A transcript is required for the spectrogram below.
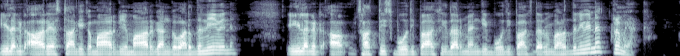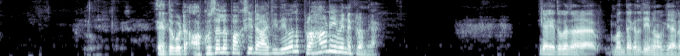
ඊළඟට ආර්ය අෂ්ටාංගික මාර්ගයේ මාර්ගාංග වර්ධනය වෙන, ඊළඟට සත්තිස් බෝධිපාක්ෂික ධර්මයන්ගේ බෝධිපාක්ෂ ධර්ම වර්ධනය වෙන ක්‍රමයක්. එතකොට අකුසල පක්ෂයට ආйти දේවල් ප්‍රහාණය වෙන ක්‍රමයක්. යා එතකොට මම දැකලා තියෙනවා කියර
